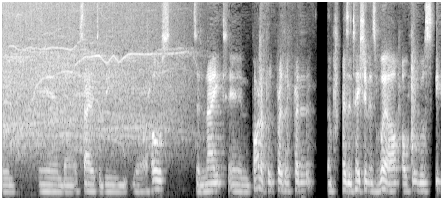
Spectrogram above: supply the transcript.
Austin, and uh, excited to be your host tonight and part of the presentation as well. Hopefully, we'll see.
